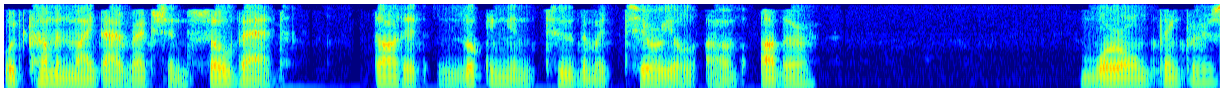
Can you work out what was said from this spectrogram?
would come in my direction so that started looking into the material of other world thinkers,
